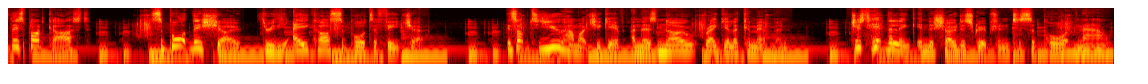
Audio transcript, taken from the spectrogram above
this podcast? Support this show through the Acast supporter feature. It's up to you how much you give, and there's no regular commitment. Just hit the link in the show description to support now.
